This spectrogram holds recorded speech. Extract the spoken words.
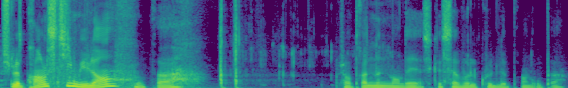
Je le prends le stimulant ou pas? Suis en train de me demander est-ce que ça vaut le coup de le prendre ou pas?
